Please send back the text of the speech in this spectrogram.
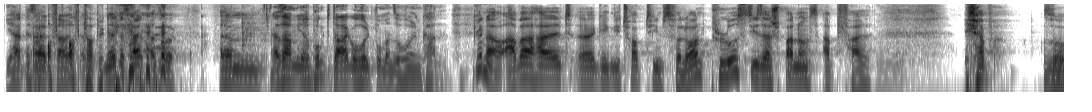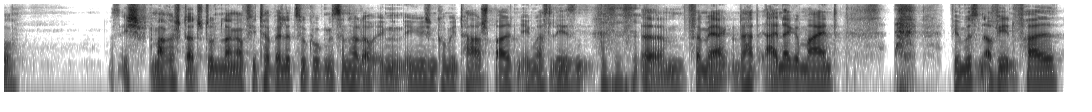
Ja, deshalb- off- off-topic. Ne, deshalb, also, ähm, Also haben ihre Punkte da geholt, wo man sie holen kann. Genau, aber halt äh, gegen die Top-Teams verloren, plus dieser Spannungsabfall. Ich habe so, was ich mache, statt stundenlang auf die Tabelle zu gucken, ist dann halt auch in irgendwelchen Kommentarspalten irgendwas lesen, ähm, vermerkt. Und da hat einer gemeint, wir müssen auf jeden Fall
